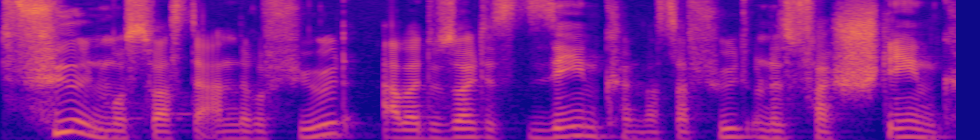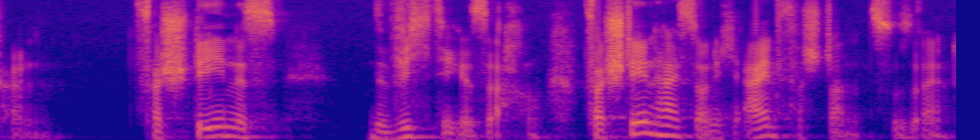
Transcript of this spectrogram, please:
fühlen musst, was der andere fühlt, aber du solltest sehen können, was er fühlt und es verstehen können. Verstehen ist eine wichtige Sache. Verstehen heißt auch nicht einverstanden zu sein.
